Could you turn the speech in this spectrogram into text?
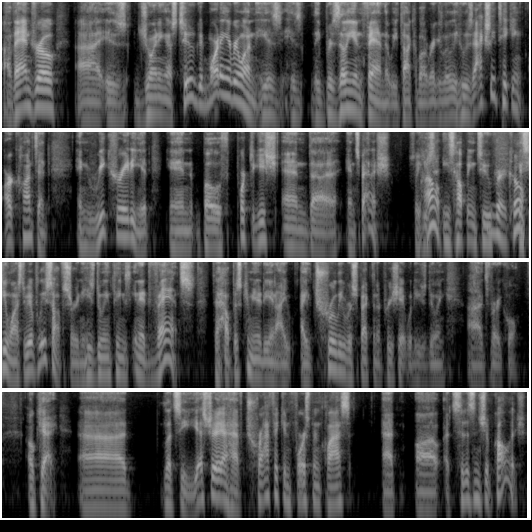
Uh, Vandro uh, is joining us too. Good morning, everyone. He is his, the Brazilian fan that we talk about regularly who is actually taking our content and recreating it in both Portuguese and, uh, and Spanish. So he's, wow. he's helping to, because cool. he wants to be a police officer and he's doing things in advance to help his community. And I, I truly respect and appreciate what he's doing. Uh, it's very cool. Okay. Uh, let's see. Yesterday, I have traffic enforcement class at, uh, at Citizenship College.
